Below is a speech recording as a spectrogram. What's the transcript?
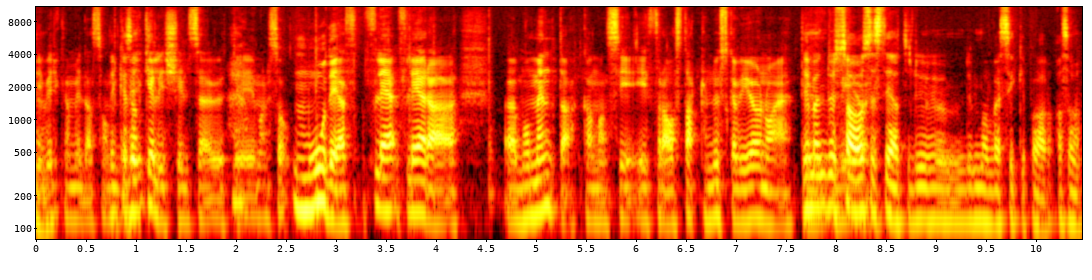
de virkemidlene som virkelig skiller seg ut. i markedet. Så modige flere, flere eh, momenter, kan man si, fra start. Nå skal vi gjøre noe. Ja, men du sa også i sted at du, du må være sikker på altså,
